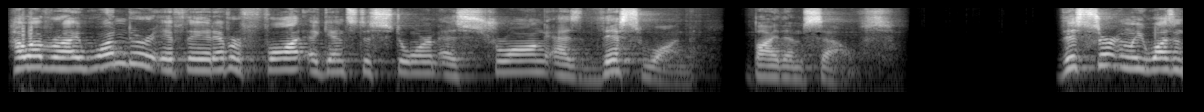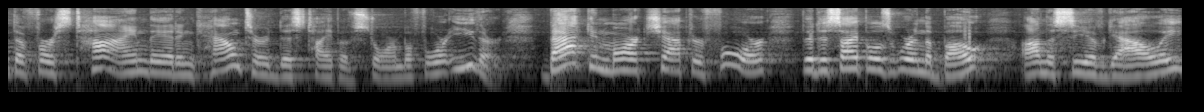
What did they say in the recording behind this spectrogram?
However, I wonder if they had ever fought against a storm as strong as this one by themselves. This certainly wasn't the first time they had encountered this type of storm before either. Back in Mark chapter 4, the disciples were in the boat on the Sea of Galilee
